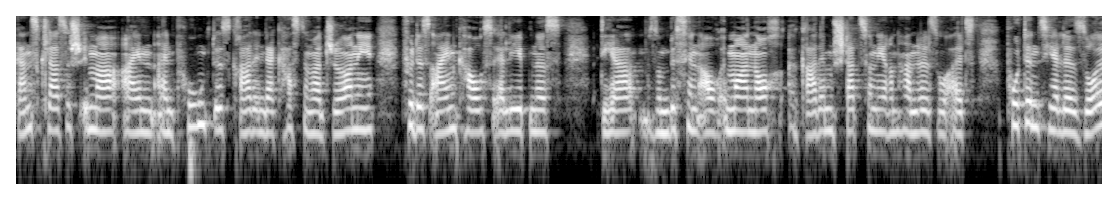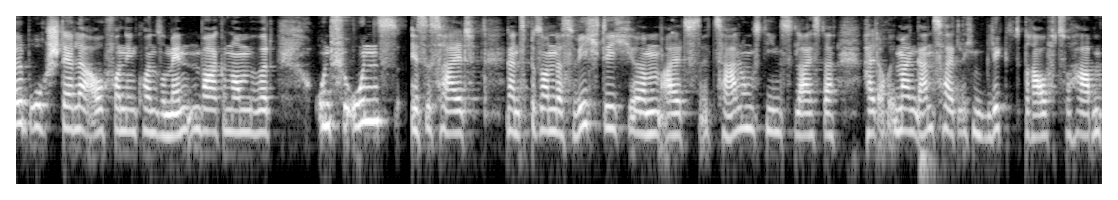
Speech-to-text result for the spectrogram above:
ganz klassisch immer ein, ein Punkt ist, gerade in der Customer Journey für das Einkaufserlebnis, der so ein bisschen auch immer noch, äh, gerade im stationären Handel, so als potenzielle Sollbruchstelle auch von den Konsumenten wahrgenommen wird. Und für uns ist es halt ganz besonders wichtig, ähm, als Zahlungsdienstleister halt auch immer einen ganzheitlichen Blick drauf zu haben,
